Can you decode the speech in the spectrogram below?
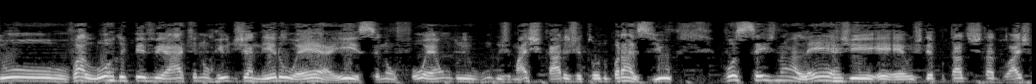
do valor do IPVA que no Rio de Janeiro é aí, se não for, é um, do, um dos mais caros de todo o Brasil. Vocês na Alerj, é, os deputados estaduais,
